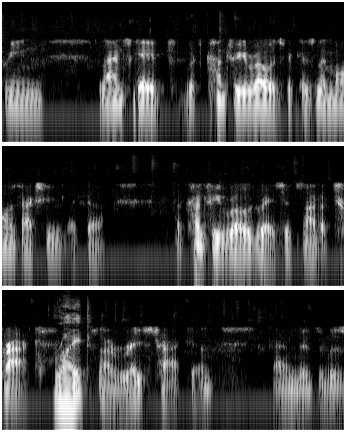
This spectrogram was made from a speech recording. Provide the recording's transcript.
green landscape with country roads because Le Mans is actually like a a country road race. It's not a track. Right. It's not a racetrack. And and it was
